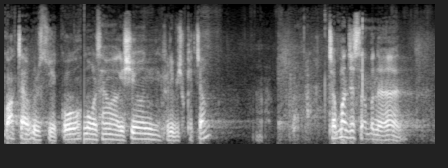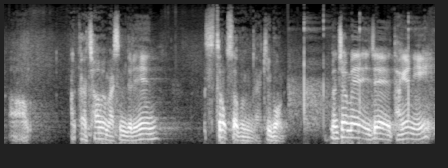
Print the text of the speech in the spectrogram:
꽉 잡을 수 있고, 손목을 사용하기 쉬운 그립이 좋겠죠? 어. 첫 번째 서브는, 어, 아까 처음에 말씀드린 스트로크 서브입니다. 기본. 맨 처음에 이제 당연히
